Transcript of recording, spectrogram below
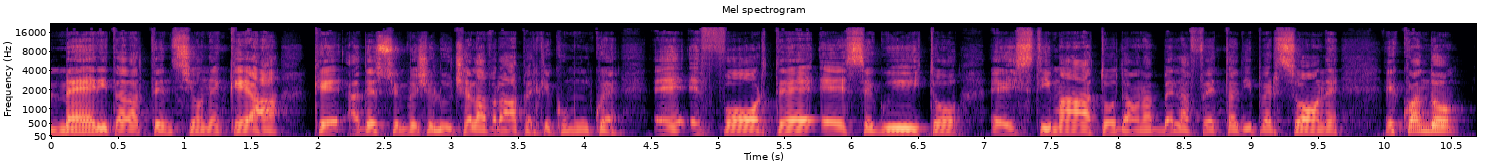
merita l'attenzione che ha, che adesso invece lui ce l'avrà perché comunque è, è forte, è seguito, è stimato da una bella fetta di persone. E quando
